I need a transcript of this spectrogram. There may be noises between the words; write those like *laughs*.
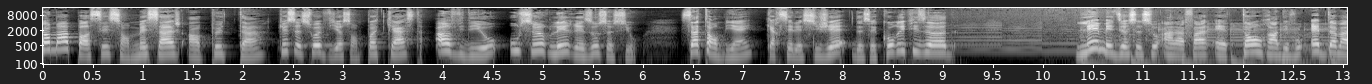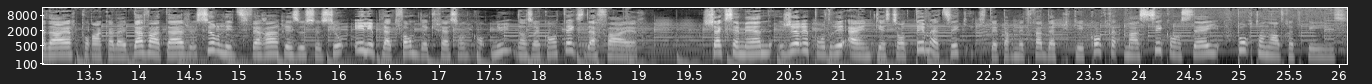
Comment passer son message en peu de temps, que ce soit via son podcast, en vidéo ou sur les réseaux sociaux? Ça tombe bien, car c'est le sujet de ce court épisode. Les médias sociaux en affaires est ton rendez-vous hebdomadaire pour en connaître davantage sur les différents réseaux sociaux et les plateformes de création de contenu dans un contexte d'affaires. Chaque semaine, je répondrai à une question thématique qui te permettra d'appliquer concrètement ces conseils pour ton entreprise.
